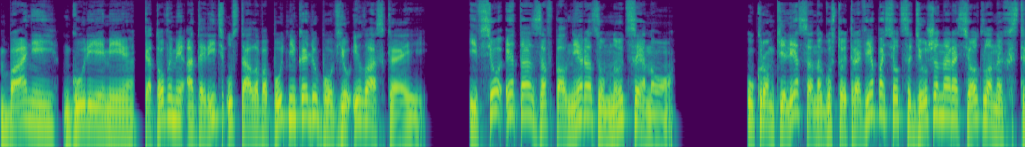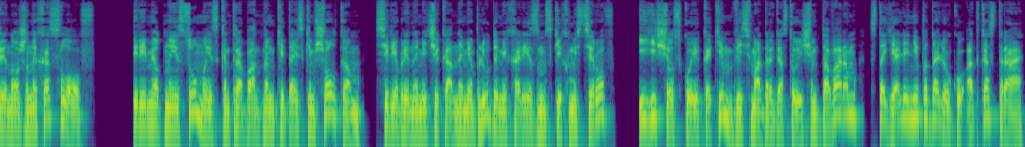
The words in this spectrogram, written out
баней, гуриями, готовыми одарить усталого путника любовью и лаской. И все это за вполне разумную цену, у кромки леса на густой траве пасется дюжина расседланных стреноженных ослов. Переметные суммы с контрабандным китайским шелком, серебряными чеканными блюдами харизмских мастеров и еще с кое-каким весьма дорогостоящим товаром стояли неподалеку от костра,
